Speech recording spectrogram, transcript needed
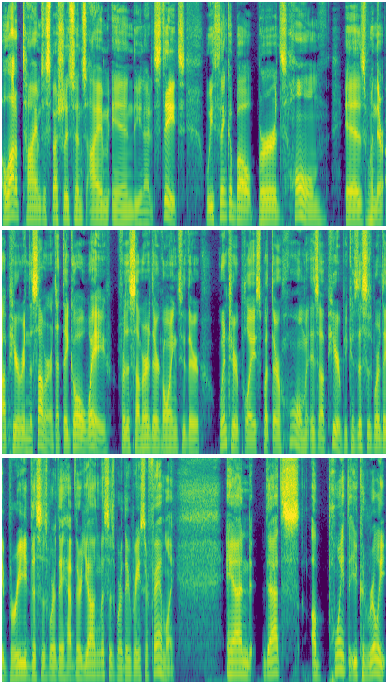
A lot of times, especially since I'm in the United States, we think about birds' home is when they're up here in the summer, that they go away for the summer, they're going to their winter place, but their home is up here because this is where they breed, this is where they have their young, this is where they raise their family. And that's a point that you could really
